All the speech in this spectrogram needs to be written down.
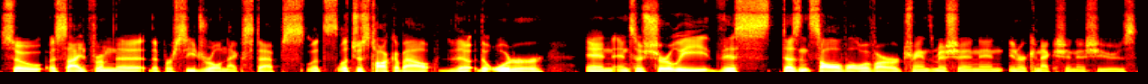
So aside from the the procedural next steps, let's let's just talk about the the order and and so surely this doesn't solve all of our transmission and interconnection issues.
